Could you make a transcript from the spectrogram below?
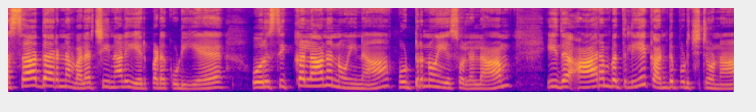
அசாதாரண வளர்ச்சியினால் ஏற்படக்கூடிய ஒரு சிக்கலான நோய்னா புற்றுநோயை சொல்லலாம். இதை ஆரம்பத்திலேயே கண்டுபிடிச்சிட்டோன்னா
